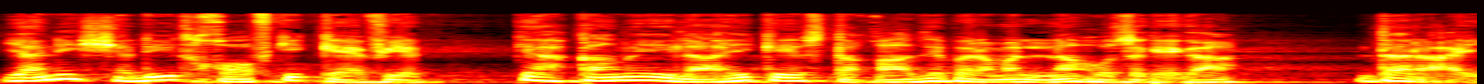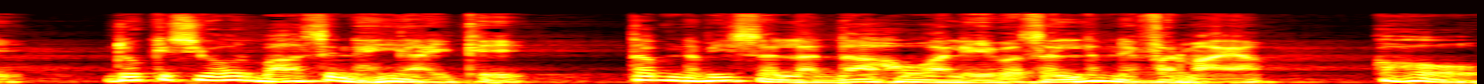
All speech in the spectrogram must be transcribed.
یعنی شدید خوف کی کیفیت کہ حکام الہی کے اس تقاضے پر عمل نہ ہو سکے گا۔ در آئی، جو کسی اور بات سے نہیں آئی تھی۔ تب نبی صلی اللہ علیہ وسلم نے فرمایا، کہو،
